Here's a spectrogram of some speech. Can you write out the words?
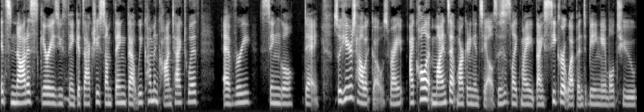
It's not as scary as you think. It's actually something that we come in contact with every single day. So here's how it goes, right? I call it mindset marketing and sales. This is like my my secret weapon to being able to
